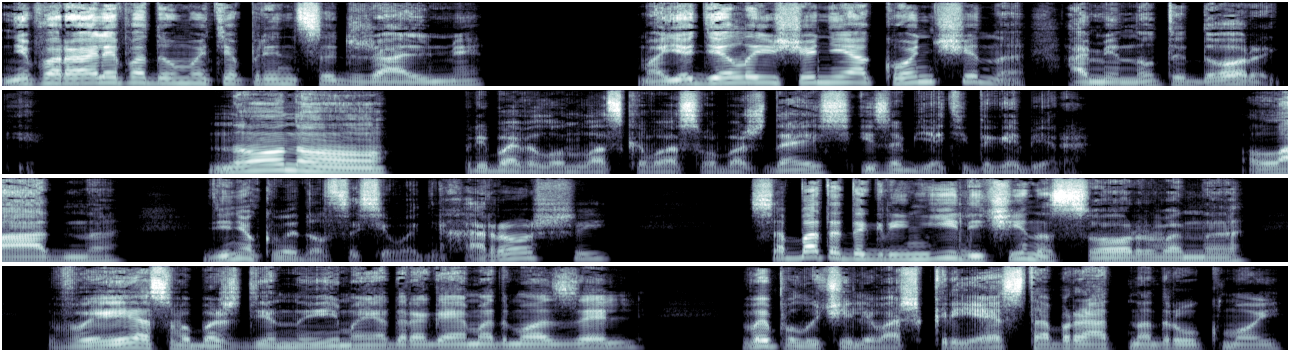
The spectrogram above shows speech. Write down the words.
Не пора ли подумать о принце Джальме? Мое дело еще не окончено, а минуты дороги. Ну-ну, — прибавил он, ласково освобождаясь из объятий Дагобера. Ладно, денек выдался сегодня хороший. Сабата до Гриньи личина сорвана. Вы освобождены, моя дорогая мадемуазель. Вы получили ваш крест обратно, друг мой.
